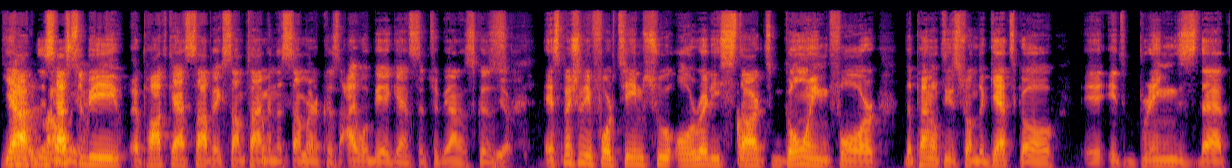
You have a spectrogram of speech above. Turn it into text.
Yeah, this has to be a podcast topic sometime in the summer because I will be against it to be honest. Because yep. especially for teams who already start going for the penalties from the get go, it, it brings that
